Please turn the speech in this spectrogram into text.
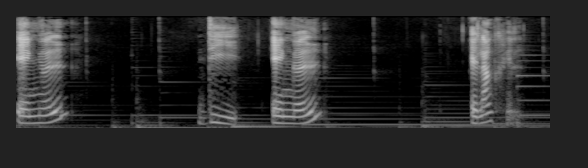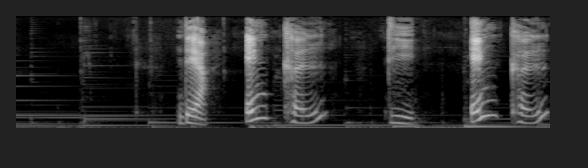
Engel, die Engel, el ángel. Der Enkel, die Enkel,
